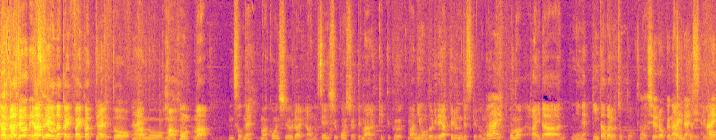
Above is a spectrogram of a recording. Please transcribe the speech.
なぜ？なぜなぜお腹いっぱいかっていうと、はいはいあのまあ本まあそうね、まあ今週来あの先週今週ってまあ結局まあ日本撮りでやってるんですけども、はいこの間にねインターバルがちょっと収録のあるん間ですけど、にはい、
